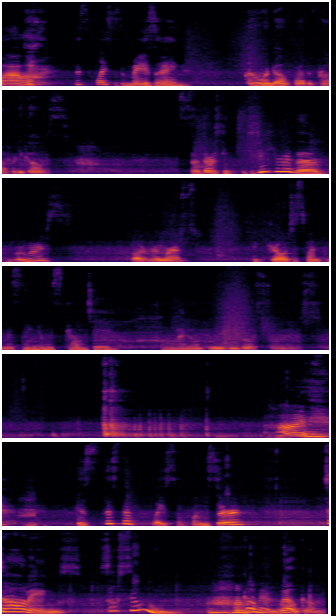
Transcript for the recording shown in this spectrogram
Wow, this place is amazing. I wonder how far the property goes. So, Dorothy, did you hear the rumors? What rumors? The girl just went missing in this county. Oh, I don't believe in ghost stories. Hi. Is this the place of Windsor? Darlings, so soon. Come in, welcome.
